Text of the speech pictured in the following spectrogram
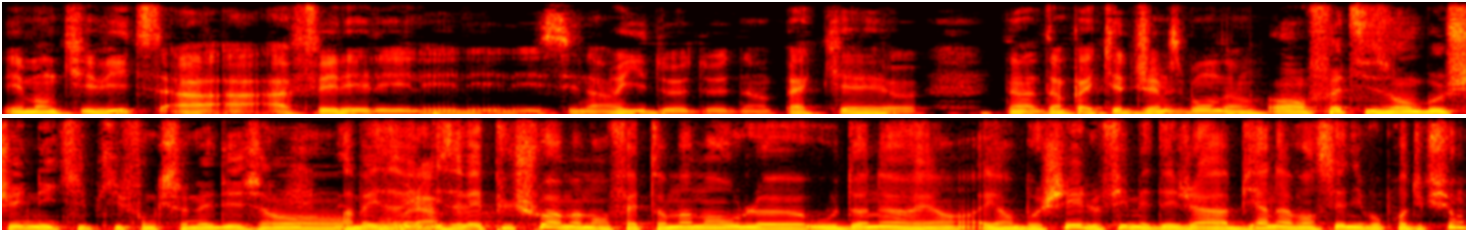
et Mankiewicz a, a, a fait les, les, les, les, les scénarios de, de- d'un paquet, euh, d'un, d'un paquet de James Bond. hein. En fait, ils ont embauché une équipe qui fonctionnait déjà en... Ah bah ils avaient, Voilà. ils avaient plus le choix, même en fait. Au moment où le où Donner est, en- est embauché, le film est déjà bien avancé niveau production,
